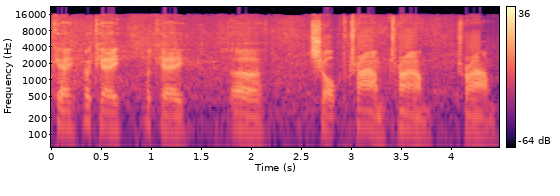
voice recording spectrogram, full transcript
Okay, okay, okay. Uh, chop, tram, tram, tram.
